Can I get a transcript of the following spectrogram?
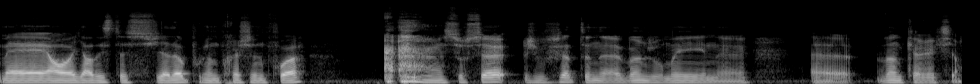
Mais on va garder ce sujet-là pour une prochaine fois. Sur ce, je vous souhaite une bonne journée et une euh, bonne correction.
